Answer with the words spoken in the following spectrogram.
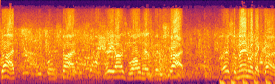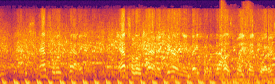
Shot. He's been shot. Lee Oswald has been shot. There's a man with a gun. It's absolute panic. Absolute panic here in the basement of Dallas Police Headquarters.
